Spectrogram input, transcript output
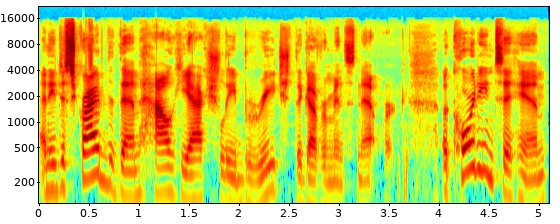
and he described to them how he actually breached the government's network. According to him,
